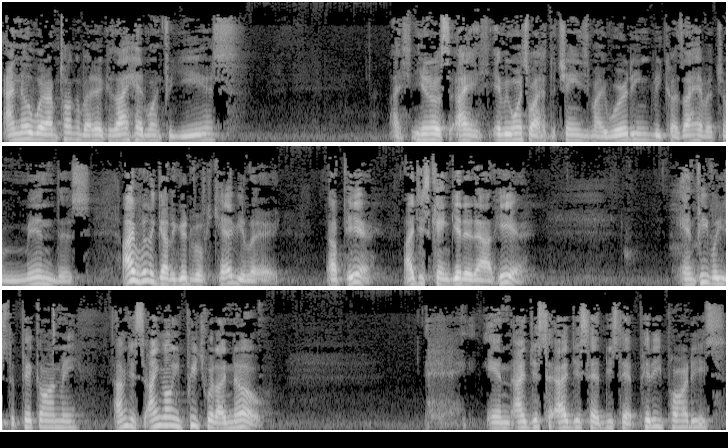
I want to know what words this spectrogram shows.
I know what I'm talking about here because I had one for years. I, you know, I, every once in a while I have to change my wording because I have a tremendous, I really got a good vocabulary up here. I just can't get it out here. And people used to pick on me. I'm just I'm going to preach what I know. And I just I just had used to have pity parties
